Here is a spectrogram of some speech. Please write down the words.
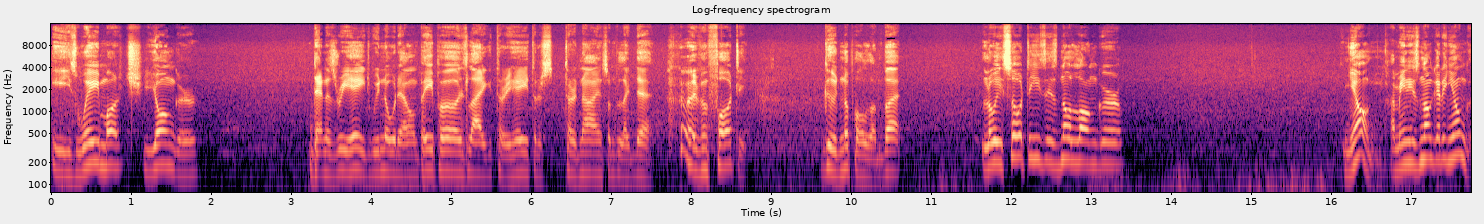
he's way much younger than his real age. We know that on paper it's like 38, 39, something like that. Even 40. Good, no problem. But Luis Ortiz is no longer young. I mean, he's not getting younger.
